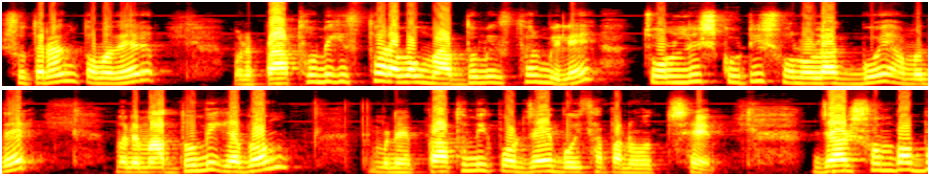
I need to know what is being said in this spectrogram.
সুতরাং তোমাদের মানে প্রাথমিক স্তর এবং মাধ্যমিক স্তর মিলে চল্লিশ কোটি ষোলো লাখ বই আমাদের মানে মাধ্যমিক এবং মানে প্রাথমিক পর্যায়ে বই ছাপানো হচ্ছে। যার সম্ভাব্য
